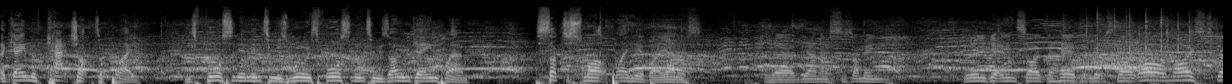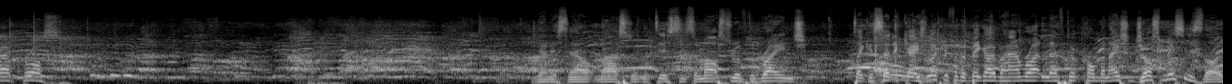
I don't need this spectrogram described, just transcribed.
a game of catch-up to play. He's forcing him into his will. He's forcing him into his own game plan. Such a smart play here by Yanis. Yeah, Yanis is, I mean, Really getting inside the head, it looks like. Oh, nice jab cross. Yanis now master of the distance, a master of the range. Taking center oh. cage, looking for the big overhand right left hook combination. Just misses though.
